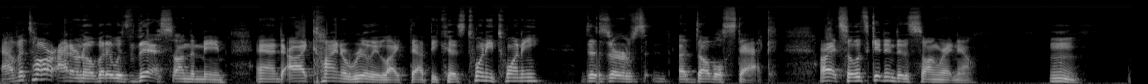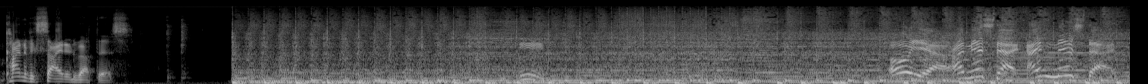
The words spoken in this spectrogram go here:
avatar? I don't know, but it was this on the meme, and I kind of really like that because 2020 deserves a double stack. All right, so let's get into the song right now. Mm. I'm kind of excited about this. Mm. Oh yeah, I missed that. I missed that.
